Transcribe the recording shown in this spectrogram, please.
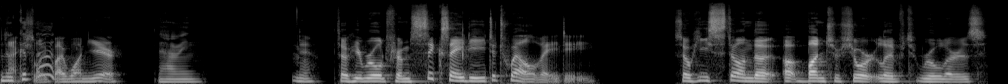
Look actually, at that. by one year. I mean Yeah. So he ruled from 6 AD to 12 AD. So he's stunned a, a bunch of short lived rulers.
